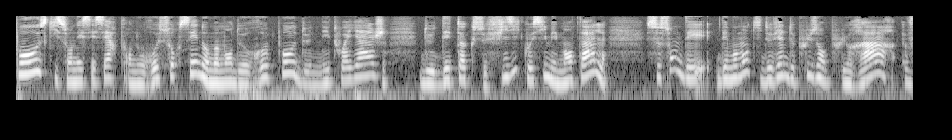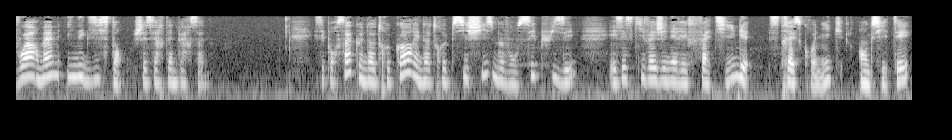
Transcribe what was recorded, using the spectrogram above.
pause qui sont nécessaires pour nous ressourcer, nos moments de repos, de nettoyage, de détox physique aussi, mais mental, ce sont des, des moments qui deviennent de plus en plus rares, voire même inexistants chez certaines personnes. C'est pour ça que notre corps et notre psychisme vont s'épuiser, et c'est ce qui va générer fatigue, stress chronique, anxiété,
